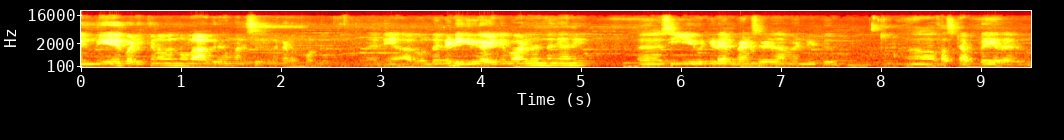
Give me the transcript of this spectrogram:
എം ബി എ പഠിക്കണം എന്നുള്ള ആഗ്രഹം മനസ്സിൽ നിന്ന് കിടപ്പുണ്ട്. അതുകൊണ്ട് തന്നെ ഡിഗ്രി കഴിഞ്ഞ പാട് തന്നെ ഞാൻ സി യു ടിയുടെ എൻട്രൻസ് എഴുതാൻ വേണ്ടിയിട്ട് ഫസ്റ്റ് അപ്ലൈ ചെയ്തായിരുന്നു.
